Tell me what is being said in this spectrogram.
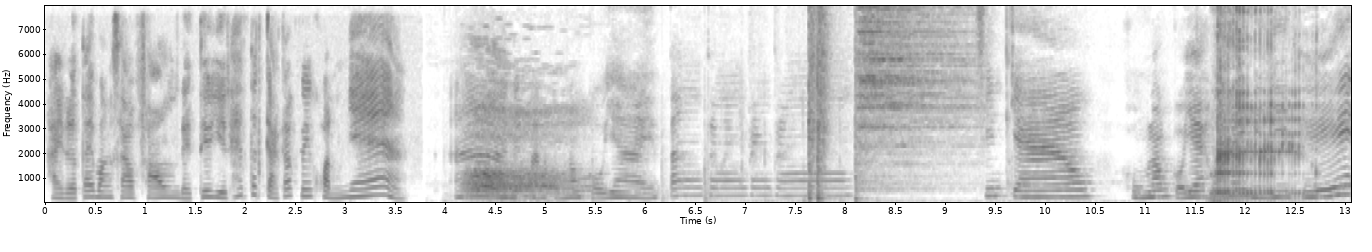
Hãy rửa tay bằng xà phòng để tiêu diệt hết tất cả các vi khuẩn nha. À, nước mạnh khủng long cổ dài tăng tăng tăng tăng tăng Xin chào Khủng long cổ dài hôm nay bị gì thế?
